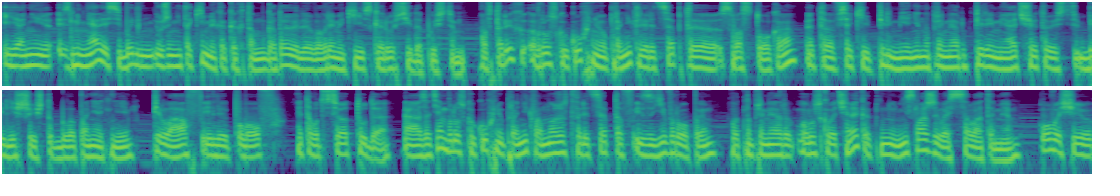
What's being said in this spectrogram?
и они изменялись и были уже не такими, как их там готовили во время Киевской Руси, допустим. Во-вторых, в русскую кухню кухню проникли рецепты с Востока. Это всякие пельмени, например, перемячи, то есть беляши, чтобы было понятнее, пилав или плов. Это вот все оттуда. А затем в русскую кухню проник во множество рецептов из Европы. Вот, например, у русского человека ну, не сложилось с салатами. Овощи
